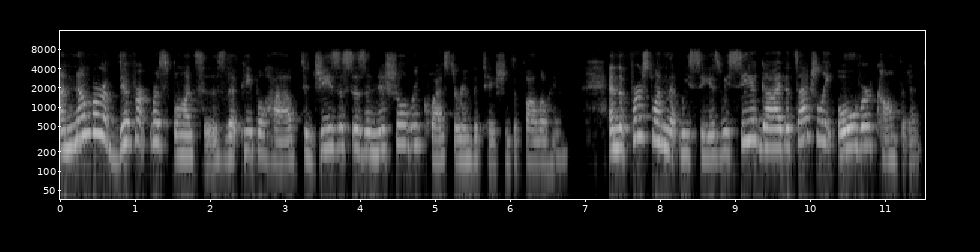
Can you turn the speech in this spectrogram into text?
a number of different responses that people have to Jesus' initial request or invitation to follow him. And the first one that we see is we see a guy that's actually overconfident.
